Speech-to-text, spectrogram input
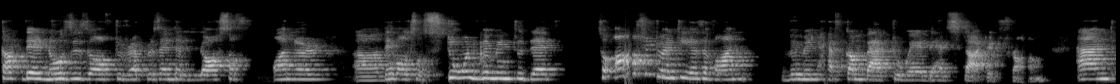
cut their noses off to represent a loss of honor. Uh, they've also stoned women to death. So after 20 years of on, women have come back to where they had started from. And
